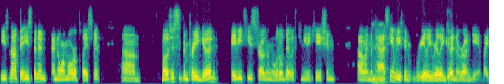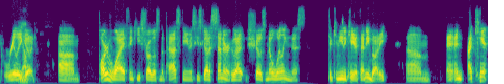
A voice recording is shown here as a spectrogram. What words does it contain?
He's not been. He's been a, a normal replacement. Um, Moses has been pretty good. AVT is struggling a little bit with communication um, in the Mhm. pass game, but he's been really, really good in the run game, like really Yep. good. Um, part of why I think he struggles in the pass game is he's got a center who shows no willingness to communicate with anybody. Um, and, and I can't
